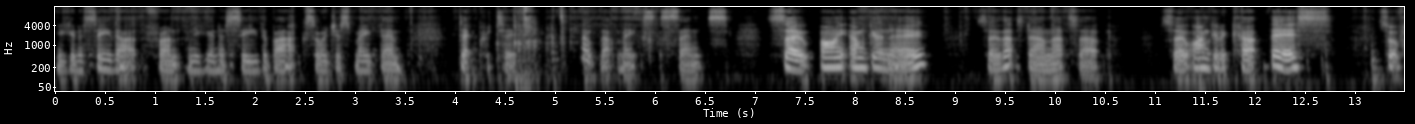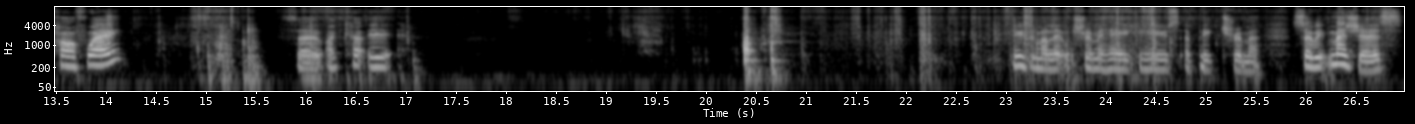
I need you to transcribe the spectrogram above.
you're going to see that at the front and you're going to see the back. So I just made them decorative. Hope that makes sense. So I am going to so that's down, that's up. So I'm going to cut this sort of halfway. So I cut it using my little trimmer here. You can use a big trimmer. So it measures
